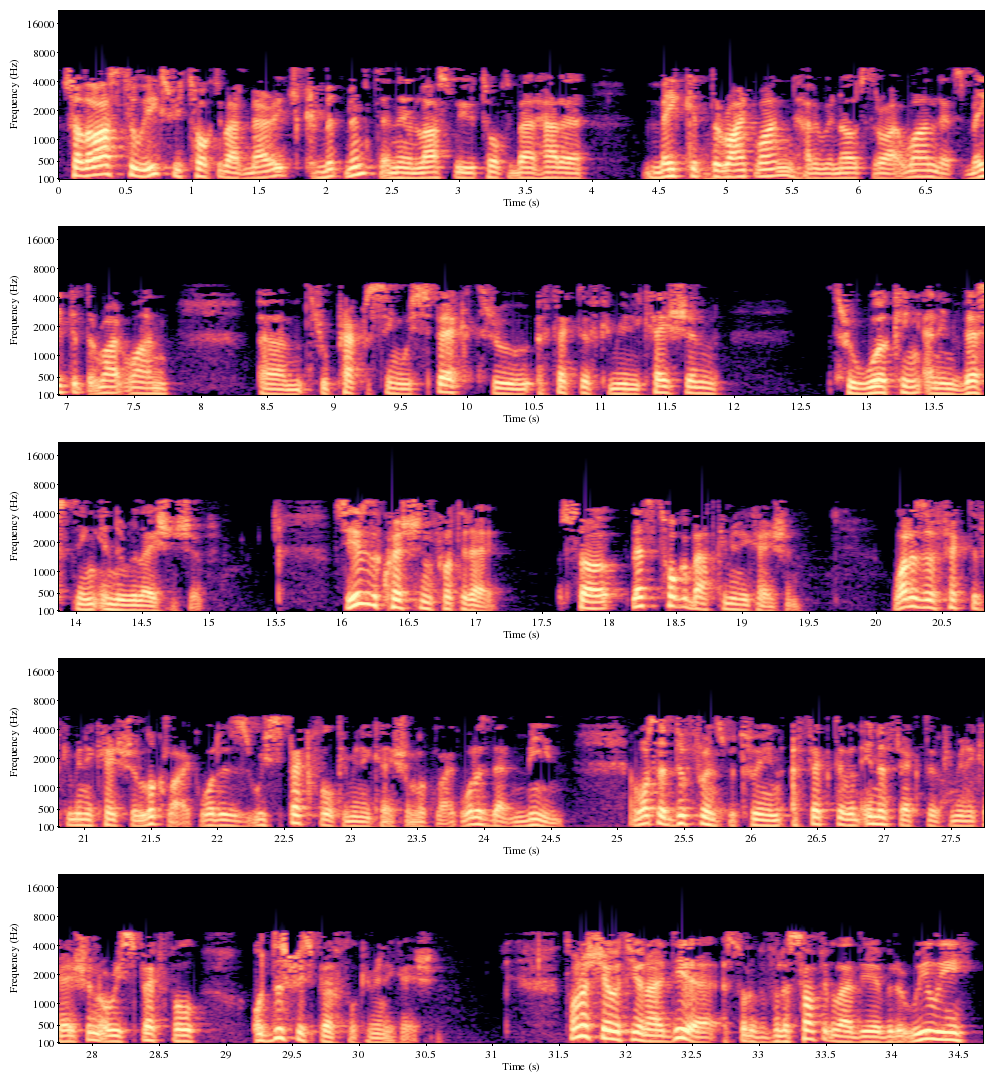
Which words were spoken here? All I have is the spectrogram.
So, the last two weeks we talked about marriage, commitment, and then last week we talked about how to make it the right one. How do we know it's the right one? Let's make it the right one um, through practicing respect, through effective communication, through working and investing in the relationship. So here's the question for today. So let's talk about communication. What does effective communication look like? What does respectful communication look like? What does that mean? And what's the difference between effective and ineffective communication or respectful or disrespectful communication? So I want to share with you an idea, a sort of a philosophical idea, but it really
